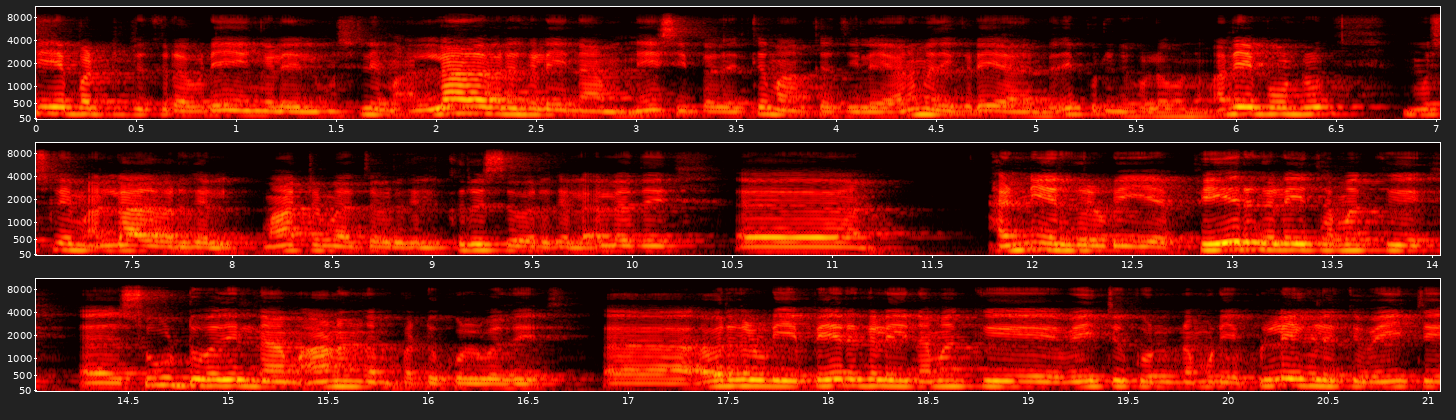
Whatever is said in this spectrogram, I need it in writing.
செய்யப்பட்டிருக்கிற விடயங்களில் முஸ்லிம் அல்லாதவர்களை நாம் நேசிப்பதற்கு மார்க்கத்திலே அனுமதி கிடையாது என்பதை புரிந்து கொள்ள வேண்டும். அதே போன்று முஸ்லிம் அல்லாதவர்கள் மாற்று மதத்தவர்கள் கிறிஸ்தவர்கள் அல்லது அந்நியர்களுடைய பெயர்களை தமக்கு சூட்டுவதில் நாம் ஆனந்தம் பட்டுக்கொள்வது. அவர்களுடைய பெயர்களை நமக்கு வைத்துக்கொண்டு நம்முடைய பிள்ளைகளுக்கு வைத்து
